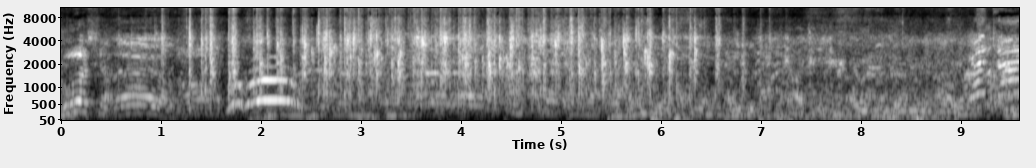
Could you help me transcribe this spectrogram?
Puxa! Vai dar!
